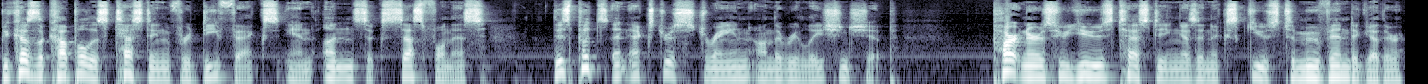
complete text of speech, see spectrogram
Because the couple is testing for defects and unsuccessfulness, this puts an extra strain on the relationship. Partners who use testing as an excuse to move in together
